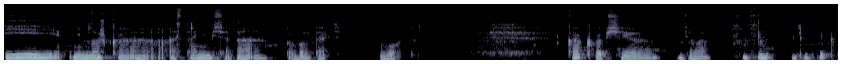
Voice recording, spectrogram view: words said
и немножко останемся на поболтать. Вот. Как вообще дела, Людвиг?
